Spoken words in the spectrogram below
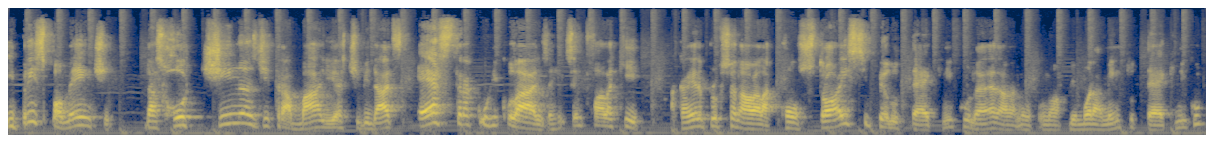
e principalmente das rotinas de trabalho e atividades extracurriculares. A gente sempre fala que a carreira profissional ela constrói-se pelo técnico, né, no, aprimoramento técnico,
